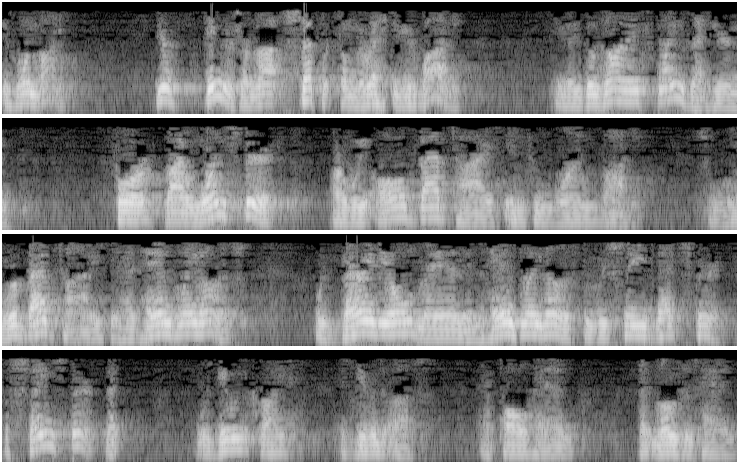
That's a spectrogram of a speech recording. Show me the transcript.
is one body. Your fingers are not separate from the rest of your body. You know, he goes on and explains that here. For by one Spirit are we all baptized into one body. So when we're baptized and have hands laid on us, we bury the old man and hands laid on us, we receive that Spirit. The same Spirit that was given to Christ is given to us, that Paul had, that Moses had.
